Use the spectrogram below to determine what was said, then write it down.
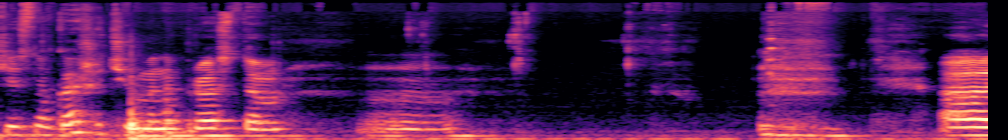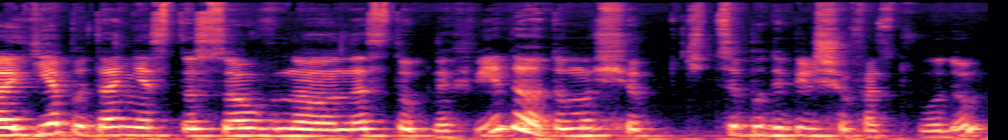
Чесно кажучи, мене просто є питання стосовно наступних відео, тому що чи це буде більше фастфуду,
